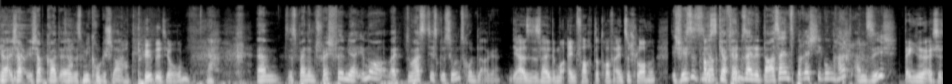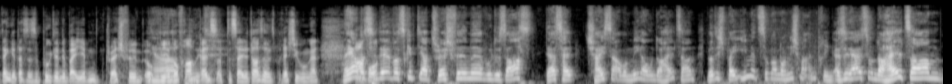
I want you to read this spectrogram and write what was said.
Ja, ich habe ich hab gerade äh, das Mikro geschlagen. pöbelt hier rum. Ähm, das ist bei einem Trash-Film ja immer, du hast Diskussionsgrundlage. Ja, es ist halt immer einfach, darauf einzuschlagen. Ich weiß jetzt nicht, Aber ob der Film halt- seine Daseinsberechtigung hat an sich. Denke, also ich denke, das ist ein Punkt, den du bei jedem Trash-Film irgendwie Ja, hinterfragen gut. kannst, ob das seine Daseinsberechtigung hat. Naja, aber, Aber- es, aber es gibt ja Trash-Filme, wo du sagst, der ist halt scheiße, aber mega unterhaltsam. Würde ich bei ihm jetzt sogar noch nicht mal anbringen. Also der ist unterhaltsam,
